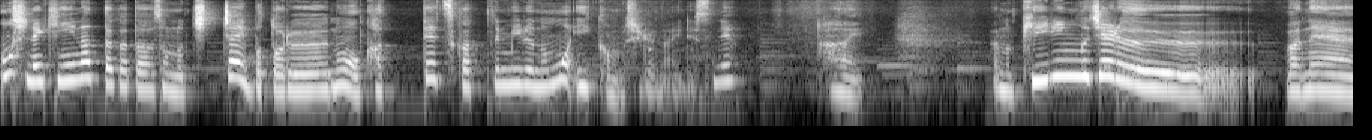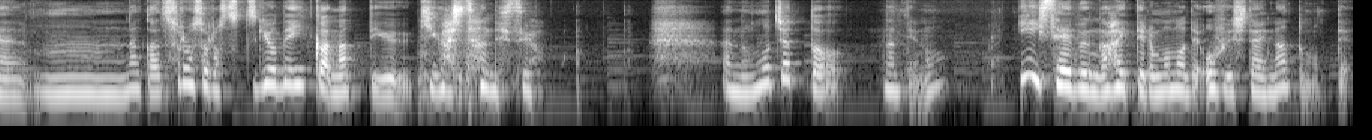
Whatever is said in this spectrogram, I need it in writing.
もしね気になった方はそのちっちゃいボトルのを買って使ってみるのもいいかもしれないですね。はい。あのピーリングジェルはねうんなんかそろそろ卒業でいいかなっていう気がしたんですよ。あのもうちょっと何て言うの？いい成分が入ってるものでオフしたいなと思って。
